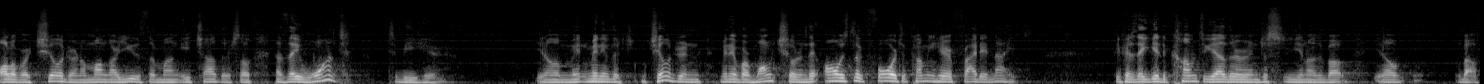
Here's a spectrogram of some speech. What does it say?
all of our children, among our youth, among each other, so that they want to be here. You know, many of the children, many of our Hmong children, they always look forward to coming here Friday nights because they get to come together and just, you know, about, you know, about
